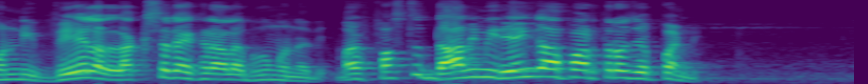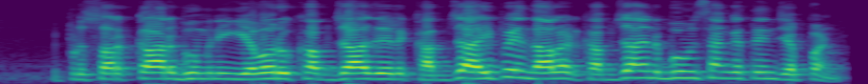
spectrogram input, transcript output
కొన్ని వేల లక్షల ఎకరాల భూమి ఉన్నది. మరి ఫస్ట్ దాన్ని మీరు ఏం కాపాడతారో చెప్పండి. ఇప్పుడు సర్కారు భూమిని ఎవరు కబ్జా చేయలేదు కబ్జా అయిపోయింది ఆల్రెడీ. కబ్జా అయిన భూమి సంగతి ఏం చెప్పండి.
